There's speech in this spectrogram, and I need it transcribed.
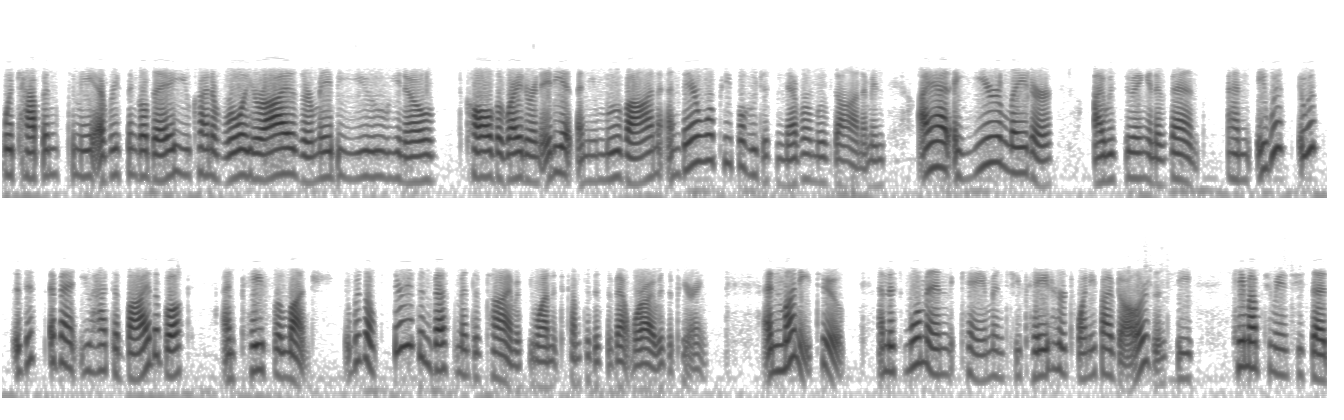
which happens to me every single day, you kind of roll your eyes or maybe you, you know, call the writer an idiot and you move on and there were people who just never moved on. I mean, I had a year later I was doing an event, and it was it was this event. You had to buy the book and pay for lunch. It was a serious investment of time if you wanted to come to this event where I was appearing, and money too. And this woman came and she paid her twenty five dollars, and she came up to me and she said,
